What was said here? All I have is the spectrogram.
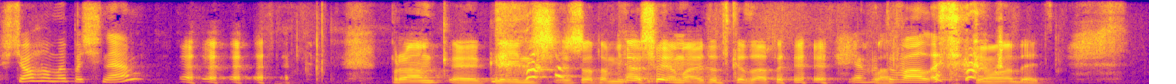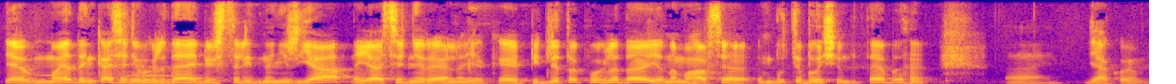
з чого ми почнемо? пранк, е, крінж, що там, я, що я маю тут сказати? Я готувалася. Ти молодець. Я, моя донька сьогодні виглядає більш солідно, ніж я. Я сьогодні реально як е, підліток виглядаю. Я намагався бути ближчим до тебе. Дякую.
